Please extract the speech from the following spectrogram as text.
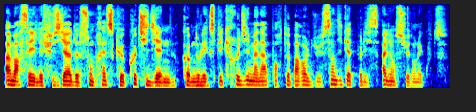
À Marseille, les fusillades sont presque quotidiennes, comme nous l'explique Rudy Mana, porte-parole du syndicat de police Alliance Sud. On l'écoute.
